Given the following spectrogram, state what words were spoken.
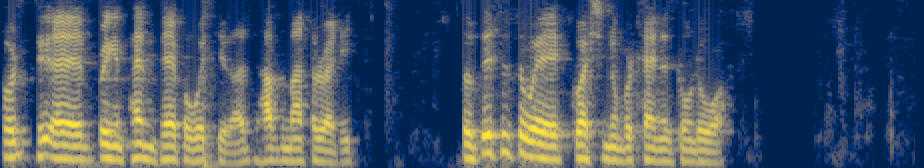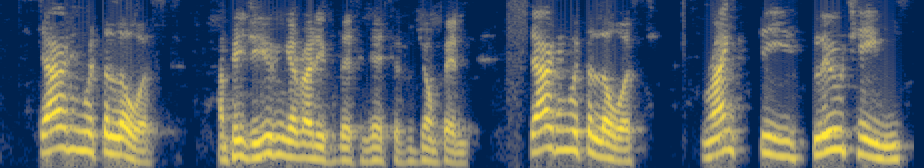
for, to uh, bring a pen and paper with you, lads. Have the math ready. So this is the way question number 10 is going to work. Starting with the lowest, and PJ, you can get ready for this in case you have to jump in. Starting with the lowest, rank these blue teams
